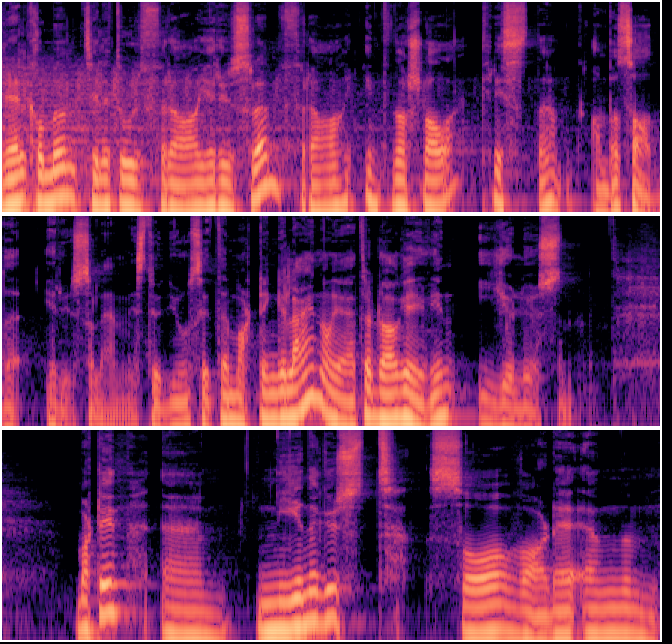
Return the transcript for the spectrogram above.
Velkommen til et ord fra Jerusalem, fra Internasjonale kristne ambassade Jerusalem. I studio sitter Martin Gelein, og jeg heter Dag Øyvind Juliussen. Martin, eh, 9. august så var det en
